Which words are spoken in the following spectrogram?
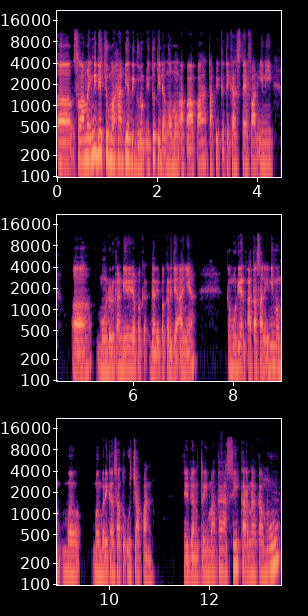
uh, selama ini dia cuma hadir di grup itu, tidak ngomong apa-apa, tapi ketika Stefan ini uh, mengundurkan diri dari pekerjaannya, kemudian atasan ini mem memberikan satu ucapan. Dia bilang, terima kasih karena kamu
